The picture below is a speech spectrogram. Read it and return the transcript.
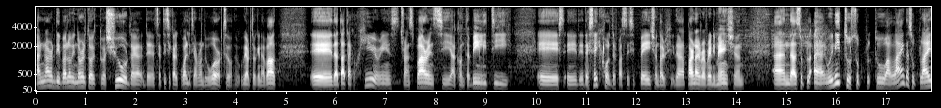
and are developed in order to, to assure the, the, statistical quality around the world. So we are talking about the data coherence, transparency, accountability, the stakeholder participation that the partner already mentioned, and uh, uh, we need to to align the supply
